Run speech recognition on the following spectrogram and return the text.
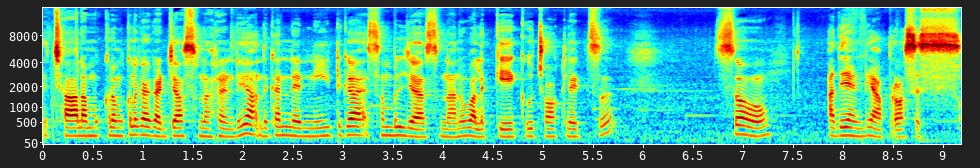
చాలా ముక్కలు ముక్కలుగా కట్ చేస్తున్నారండి. అందుకని నేను నీట్గా అసెంబుల్ చేస్తున్నాను వాళ్ళ కేకు చాక్లెట్స్. సో అదే అండి ఆ ప్రాసెస్.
